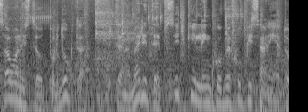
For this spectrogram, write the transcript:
Заинтересовани сте от продукта, ще намерите всички линкове в описанието.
